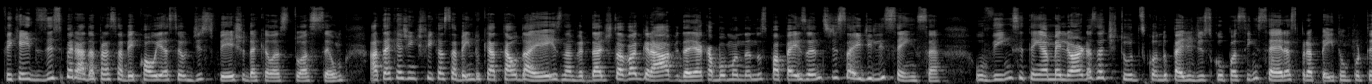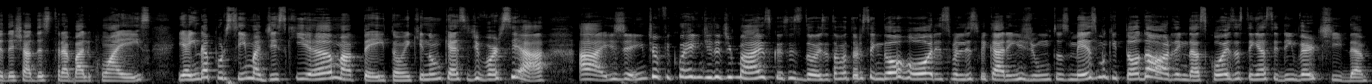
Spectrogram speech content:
Fiquei desesperada para saber qual ia ser o desfecho daquela situação, até que a gente fica sabendo que a tal da ex, na verdade, estava grávida e acabou mandando os papéis antes de sair de licença. O Vince tem a melhor das atitudes quando pede desculpas sinceras para Peyton por ter deixado esse trabalho com a ex e ainda por cima diz que ama a Peyton e que não quer se divorciar. Ai, gente, eu fico rendida demais com esses dois. Eu tava torcendo horrores para eles ficarem juntos, mesmo que toda a ordem das coisas tenha sido invertida.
